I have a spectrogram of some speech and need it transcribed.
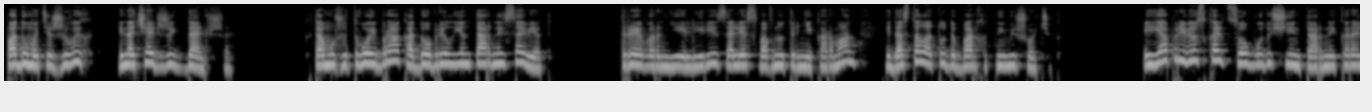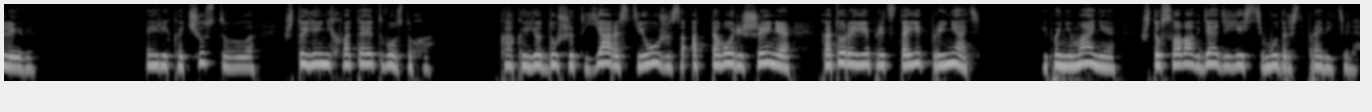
подумать о живых и начать жить дальше. К тому же твой брак одобрил янтарный совет. Тревор Ньелири залез во внутренний карман и достал оттуда бархатный мешочек. И я привез кольцо будущей янтарной королеве. Эрика чувствовала, что ей не хватает воздуха. Как ее душит ярость и ужас от того решения, которое ей предстоит принять, и понимание, что в словах дяди есть мудрость правителя.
